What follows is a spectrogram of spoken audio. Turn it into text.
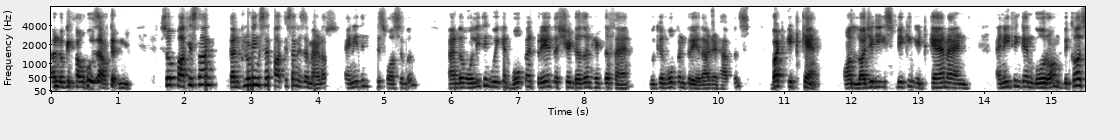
I'm looking who's after me. So Pakistan, concluding, sir, Pakistan is a madhouse. Anything is possible. And the only thing we can hope and pray the shit doesn't hit the fan. We can hope and pray that it happens. But it can. On logically speaking, it can, and anything can go wrong because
